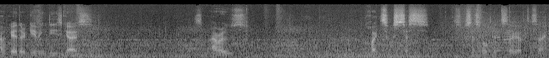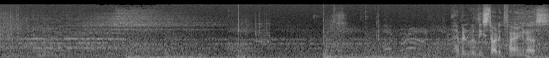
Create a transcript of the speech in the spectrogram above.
Okay, they're giving these guys some arrows. Quite success, successful hits, I have to say. They haven't really started firing at us.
